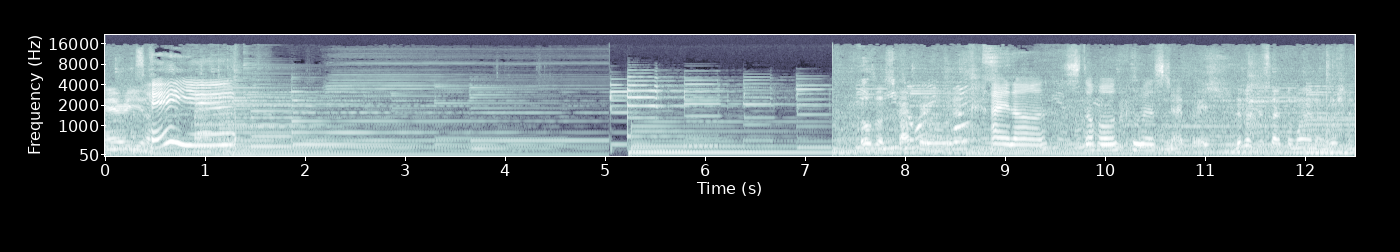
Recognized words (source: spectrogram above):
Like a Hey, you. Those are striper over. I know, it's the whole crew of stripers. They look just like the one in the ocean.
